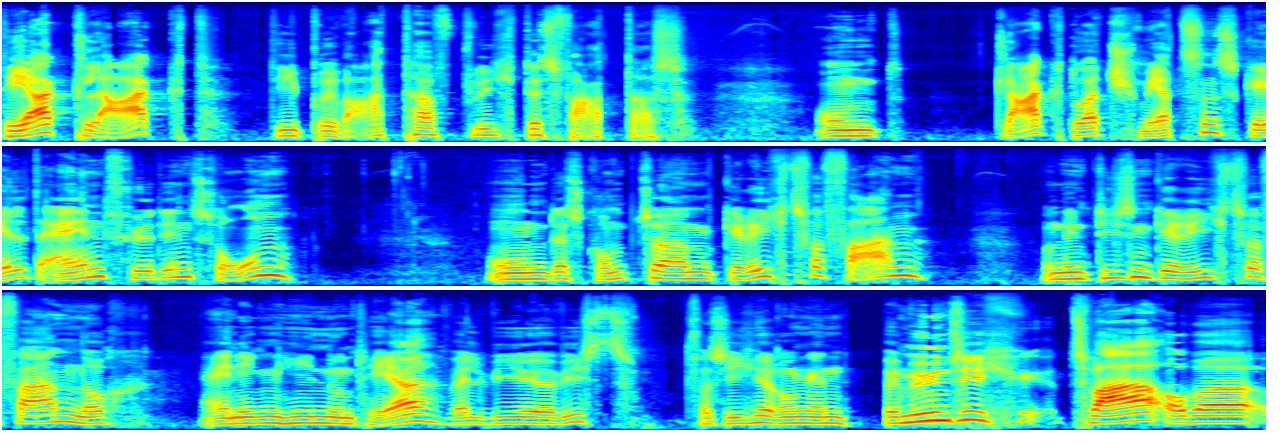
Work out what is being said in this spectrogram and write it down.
Der klagt die Privathaftpflicht des Vaters und klagt dort Schmerzensgeld ein für den Sohn. Und es kommt zu einem Gerichtsverfahren. Und in diesem Gerichtsverfahren, nach einigen hin und her, weil wie ihr wisst, Versicherungen bemühen sich zwar, aber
